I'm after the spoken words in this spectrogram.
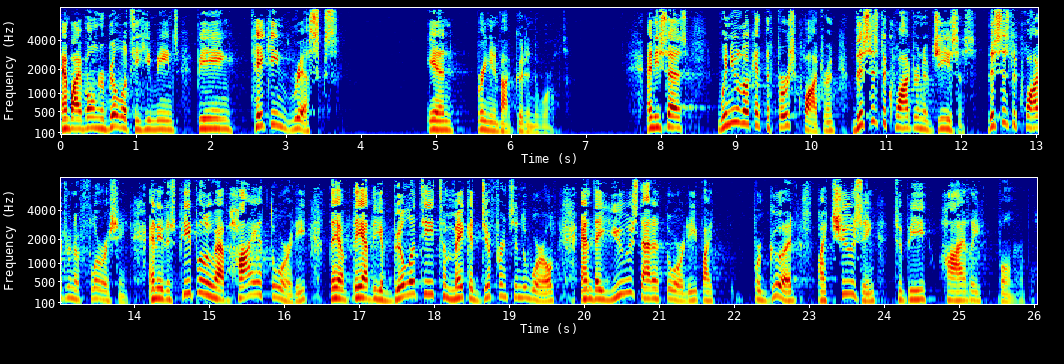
And by vulnerability, he means being, taking risks in bringing about good in the world. And he says, when you look at the first quadrant, this is the quadrant of Jesus. This is the quadrant of flourishing. And it is people who have high authority. They have, they have the ability to make a difference in the world, and they use that authority by, for good by choosing to be highly vulnerable.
